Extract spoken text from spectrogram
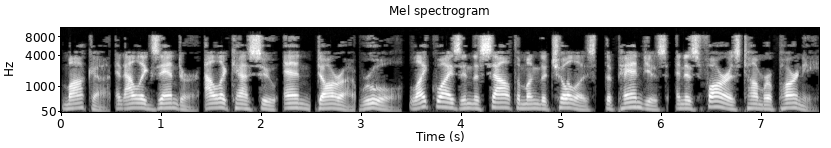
Maka, and Alexander Alakasu N Dara rule, likewise in the south among the Cholas, the Pandyas, and as far as Tamraparni.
